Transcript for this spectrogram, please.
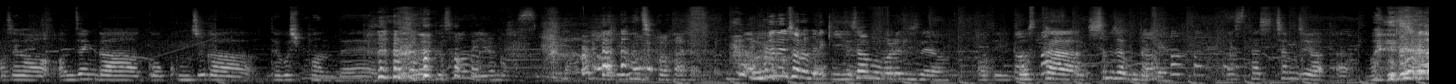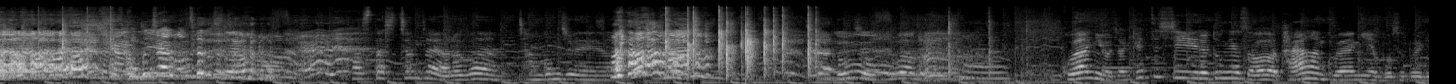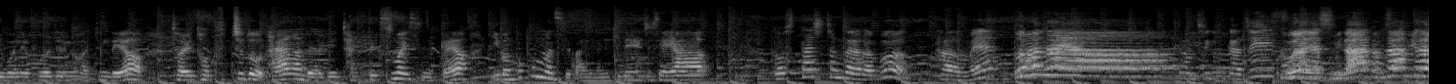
어, 제가 언젠가 꼭 공주가 되고 싶었는데 오늘 그 소원을 이룬 것 같습니다. 기분 좋아요. 공주님처럼 이렇게 인사 한 번만 해주세요. 어디 더스타 시청자분들께. 더스타 시청주 아, 뭐 공주 한번 찾았어요. 더스타 시청자 여러분 장공주예요. 너무 무거워. 고양이 요정 캣츠씨를 통해서 다양한 고양이의 모습을 이번에 보여드린 것 같은데요. 저희 더 부츠도 다양한 매력이 잔뜩 숨어 있으니까요. 이번 퍼포먼스 많이 많이 기대해주세요. 더스타 시청자 여러분, 다음에 또 만나요! 그럼 지금까지 고양이였습니다. 감사합니다.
